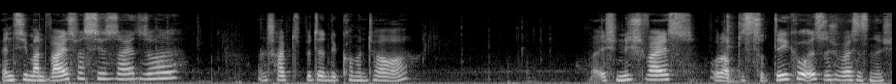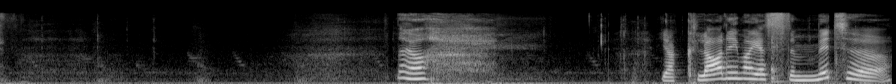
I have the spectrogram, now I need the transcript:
Wenn es jemand weiß, was hier sein soll, dann schreibt es bitte in die Kommentare. Weil ich nicht weiß, oder ob das zur Deko ist, ich weiß es nicht. Naja. Ja, klar nehmen wir jetzt die Mitte.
